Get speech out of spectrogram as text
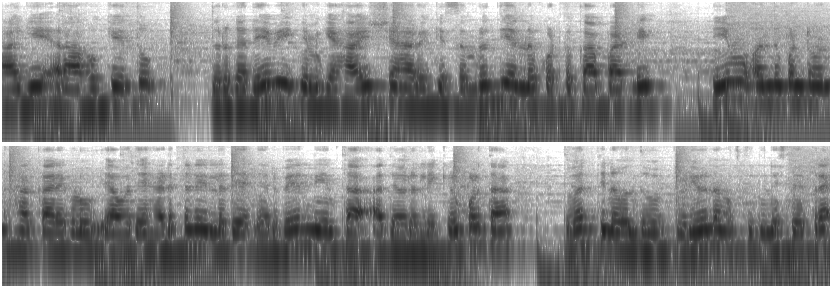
ಹಾಗೆ ರಾಹುಕೇತು, ದುರ್ಗಾದೇವಿ ನಿಮಗೆ ಆಯುಷ್ಯ, ಆರೋಗ್ಯ, ಸಮೃದ್ಧಿಯನ್ನು ಕೊಟ್ಟು ಕಾಪಾಡಲಿ. ನೀವು ಅಂದುಕೊಂಡಿರುವಂತಹ ಕಾರ್ಯಗಳು ಯಾವುದೇ ಅಡೆತಡೆ ಇಲ್ಲದೆ ನೆರವೇರಲಿ ಅಂತ ದೇವರಲ್ಲಿ ಕೇಳ್ಕೊಳ್ತಾ ಇವತ್ತಿನ ಒಂದು ವಿಡಿಯೋನ ಮುಗಿಸ್ತಿದ್ದೀನಿ ಸ್ನೇಹಿತರೆ.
